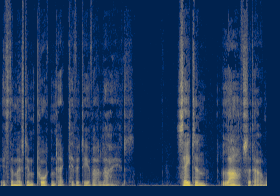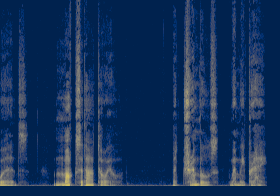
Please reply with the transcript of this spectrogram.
it's the most important activity of our lives. Satan laughs at our words, mocks at our toil, but trembles when we pray.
